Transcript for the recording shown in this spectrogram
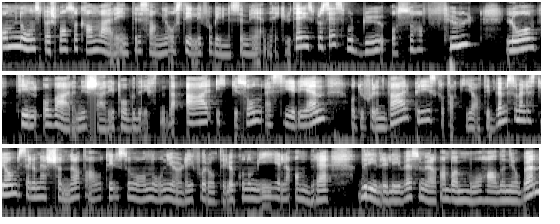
om noen spørsmål som kan være interessante å stille i forbindelse med en rekrutteringsprosess, hvor du også har fullt lov til å være nysgjerrig på bedriften. Det er ikke sånn, jeg sier det igjen, at du for enhver pris skal takke ja til hvem som helst jobb, selv om jeg skjønner at av og til så må noen gjøre det i forhold til økonomi eller andre drivere i livet som gjør at man bare må ha den jobben.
